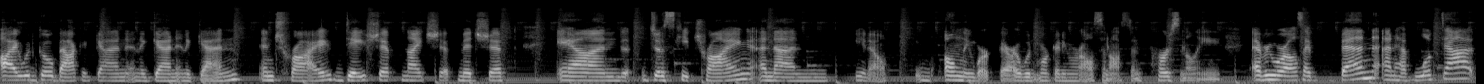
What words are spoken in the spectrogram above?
I would go back again and again and again and try day shift, night shift, mid shift, and just keep trying. And then, you know, only work there. I wouldn't work anywhere else in Austin personally. Everywhere else I've been and have looked at,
